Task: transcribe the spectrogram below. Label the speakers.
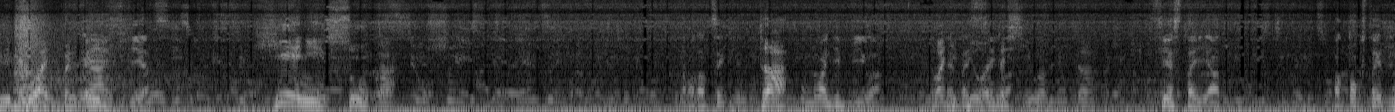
Speaker 1: Ебать, блядь.
Speaker 2: Пиздец.
Speaker 1: Гений, сука.
Speaker 2: На мотоцикле?
Speaker 1: Да.
Speaker 2: Ну, Два дебила.
Speaker 1: Два
Speaker 2: Это
Speaker 1: дебила, это
Speaker 2: сила.
Speaker 1: сила, блядь, да.
Speaker 2: Все стоят. Поток стоит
